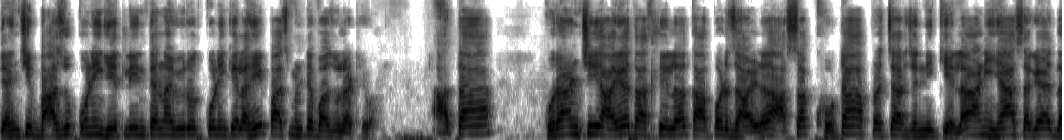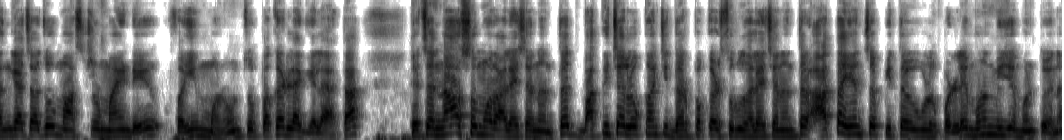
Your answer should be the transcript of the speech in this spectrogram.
त्यांची बाजू कोणी घेतली आणि त्यांना विरोध कोणी केला हे पाच मिनिटं बाजूला ठेवा. आता कुराणची आयत असलेलं कापड जाळलं असा खोटा प्रचार ज्यांनी केला आणि ह्या सगळ्या दंग्याचा जो मास्टर माइंड आहे फहीम म्हणून जो पकडला गेला आता. त्याचं नाव समोर आल्याच्यानंतर बाकीच्या लोकांची धरपकड सुरू झाल्याच्यानंतर आता ह्यांचं पितळ उघड पडलंय म्हणून मी जे म्हणतोय ना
